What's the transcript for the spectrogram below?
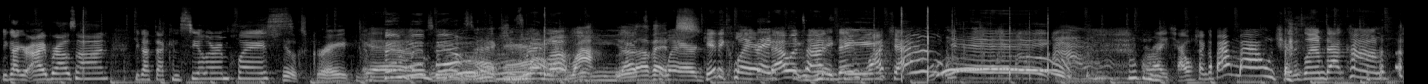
You got your eyebrows on. You got that concealer in place. She looks great. Yeah. Boom, boom, boom. Music. She's ready. Wow. yes, Love it. Claire. Get it, Claire. Thank you, Valentine's Day. Watch out. Yay. All right, ciao, shaka, bow, bow. CherryGlam.com.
